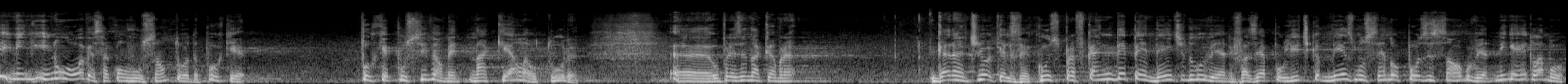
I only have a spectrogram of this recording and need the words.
E, e não houve essa convulsão toda. Por quê? Porque possivelmente naquela altura eh, o presidente da Câmara garantiu aqueles recursos para ficar independente do governo e fazer a política mesmo sendo oposição ao governo. Ninguém reclamou.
